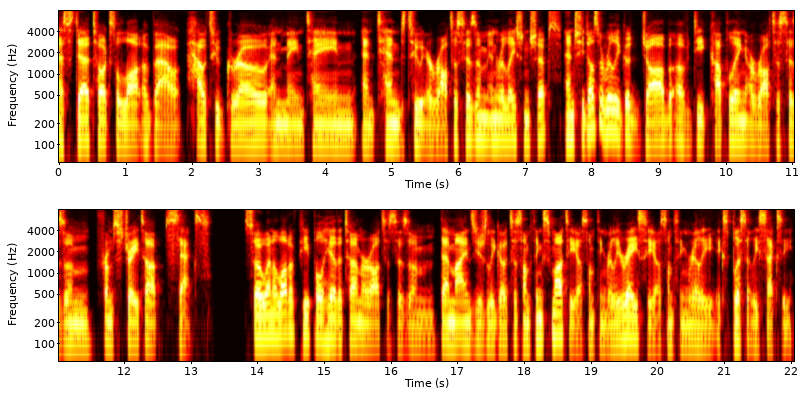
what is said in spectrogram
Esther talks a lot about how to grow and maintain and tend to eroticism in relationships. And she does a really good job of decoupling eroticism from straight up sex. So, when a lot of people hear the term eroticism, their minds usually go to something smutty or something really racy or something really explicitly sexy.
